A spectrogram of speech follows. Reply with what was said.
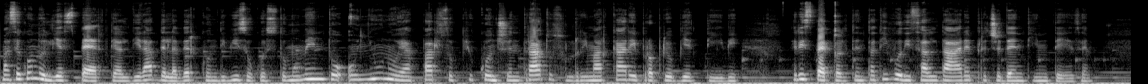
ma secondo gli esperti, al di là dell'aver condiviso questo momento, ognuno è apparso più concentrato sul rimarcare i propri obiettivi, rispetto al tentativo di saldare precedenti intese.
